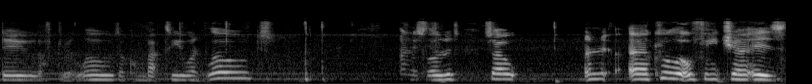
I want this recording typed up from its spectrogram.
do after it loads, I'll come back to you when it loads. And it's loaded. So, a cool little feature is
